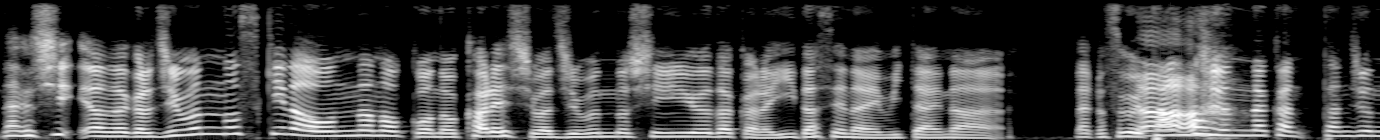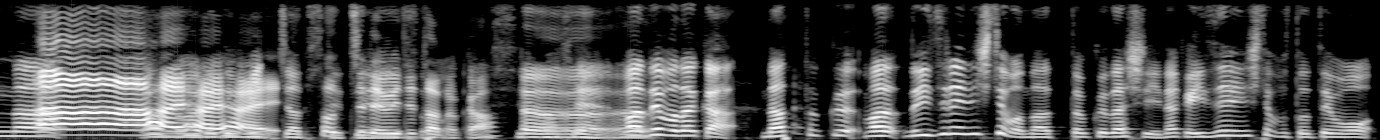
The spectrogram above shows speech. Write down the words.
なんかしいやだから自分の好きな女の子の彼氏は自分の親友だから言い出せないみたいななんかすごい単純なか単純なあはいはいはい。そっちで見てたのか？すいません、うん。まあでもなんか納得まあいずれにしても納得だしなんかいずれにしてもとても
